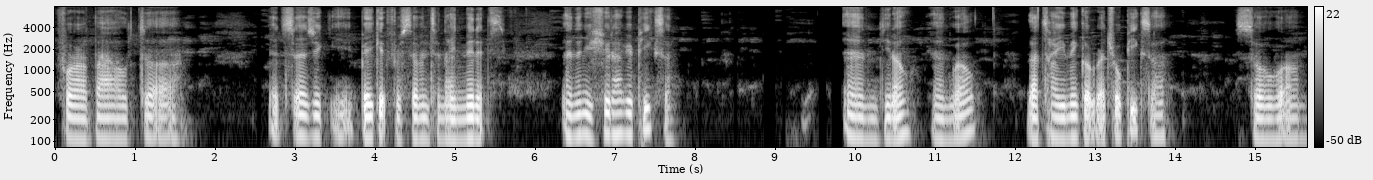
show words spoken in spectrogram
for about, uh, it says you, you bake it for 7 to 9 minutes. And then you should have your pizza. And, you know, and well, that's how you make a retro pizza. So, um,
